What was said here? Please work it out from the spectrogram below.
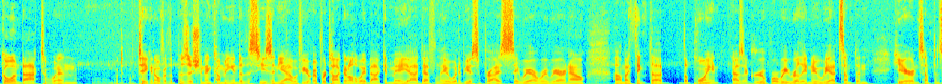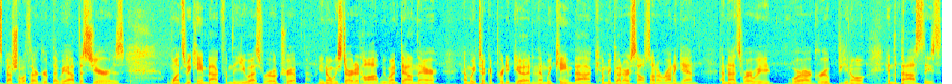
Going back to when taking over the position and coming into the season, yeah. If you if we're talking all the way back in May, yeah, definitely it would be a surprise to say we are where we are now. Um, I think the the point as a group where we really knew we had something here and something special with our group that we have this year is once we came back from the U.S. road trip, you know, we started hot, we went down there, and we took it pretty good, and then we came back and we got ourselves on a run again, and that's where we, where our group, you know, in the past, these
